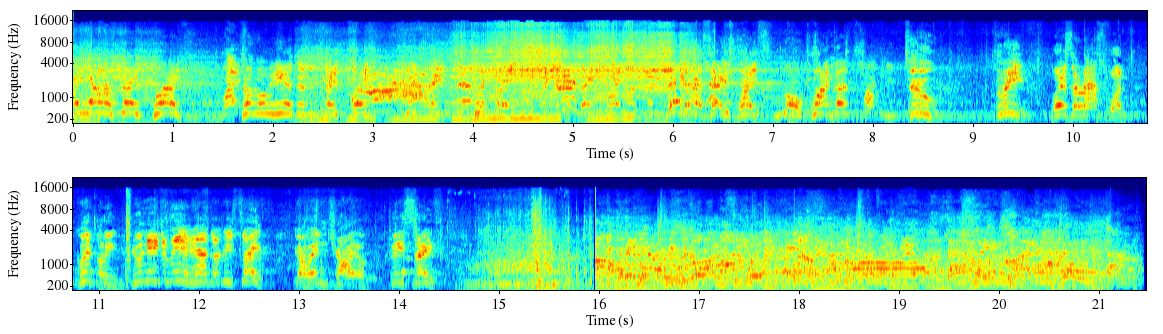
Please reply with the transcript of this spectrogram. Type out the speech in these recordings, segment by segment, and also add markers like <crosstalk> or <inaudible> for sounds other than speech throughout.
Hey, y'all say place! What? Come over here, doesn't say place! Ah! Quickly! Quickly! It's gonna say place! It's gonna place! No, one, that's fucking two, three! Where's the last one? Quickly! You need to be in here to be safe! Go in, child! Be safe! Oh,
